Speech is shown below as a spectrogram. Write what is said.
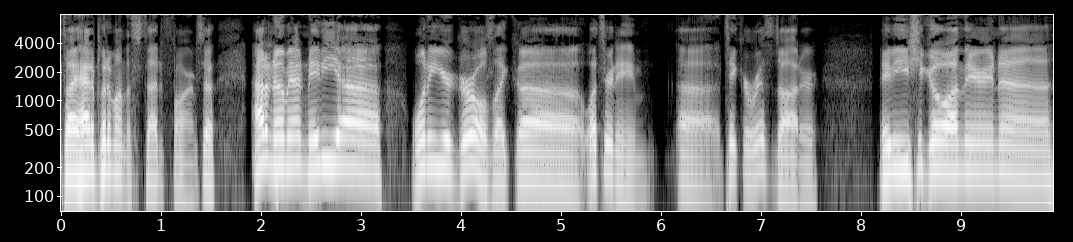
so I had to put him on the stud farm. So I don't know, man. Maybe uh one of your girls, like uh what's her name, uh take a risk daughter. Maybe you should go on there and uh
